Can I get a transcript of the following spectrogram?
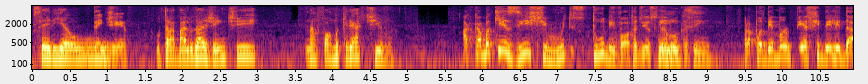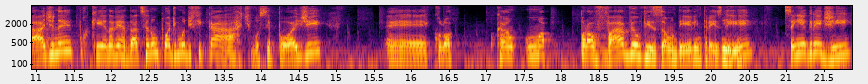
seria o Entendi. o trabalho da gente na forma criativa. Acaba que existe muito estudo em volta disso, né, sim, né, Lucas? Sim. Para poder manter a fidelidade, né? Porque na verdade você não pode modificar a arte, você pode é, colocar uma provável visão dele em 3D sim. sem agredir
